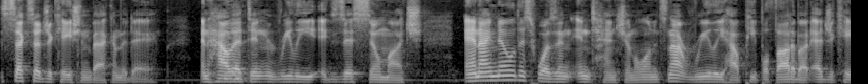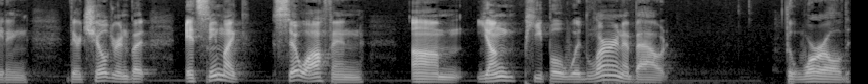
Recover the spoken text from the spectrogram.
sex education back in the day and how that didn't really exist so much. And I know this wasn't intentional, and it's not really how people thought about educating their children, but it seemed like so often um, young people would learn about the world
